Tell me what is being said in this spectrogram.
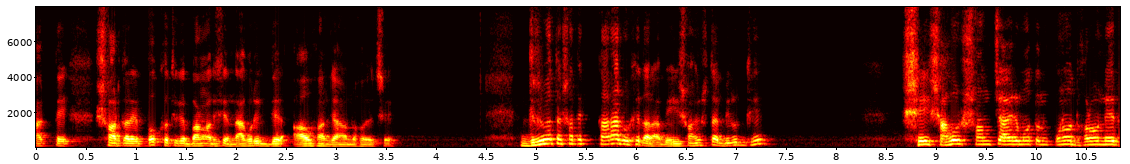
থাকতে সরকারের পক্ষ থেকে বাংলাদেশের নাগরিকদের আহ্বান জানানো হয়েছে। দৃঢ়তার সাথে কারা রুখে দাঁড়াবে এই সহিংসতার বিরুদ্ধে? সেই সাহস সঞ্চয়ের মতন কোনো ধরনের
